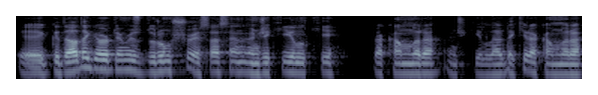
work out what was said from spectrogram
E, gıdada gördüğümüz durum şu esasen önceki yılki rakamlara, önceki yıllardaki rakamlara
